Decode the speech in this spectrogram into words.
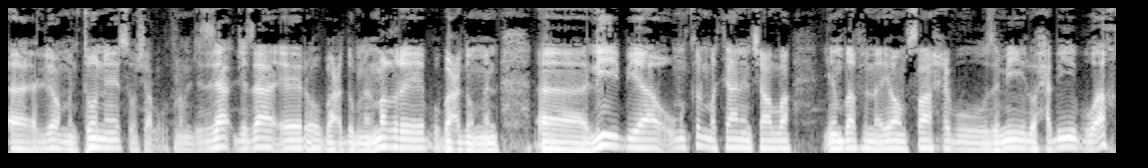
اليوم من تونس وإن شاء الله بكره من الجزائر وبعده من المغرب وبعده من ليبيا ومن كل مكان إن شاء الله ينضاف لنا يوم صاحب وزميل وحبيب وأخ.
